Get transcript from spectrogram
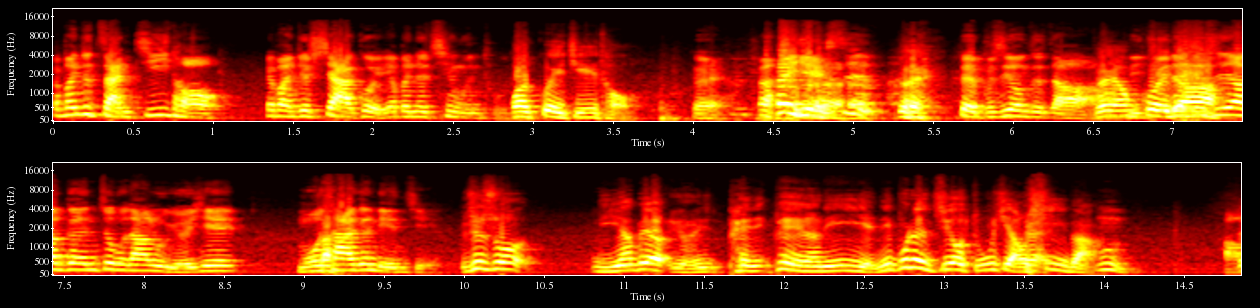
要不然就斩鸡头，要不然就下跪，要不然就亲吻土地。或跪街头。对，也是。对对，不是用这招啊。对，你觉得就是要跟中国大陆有一些摩擦跟连结。也就是说，你要不要有人配配合你演？你不能只有独角戏吧？嗯。好。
